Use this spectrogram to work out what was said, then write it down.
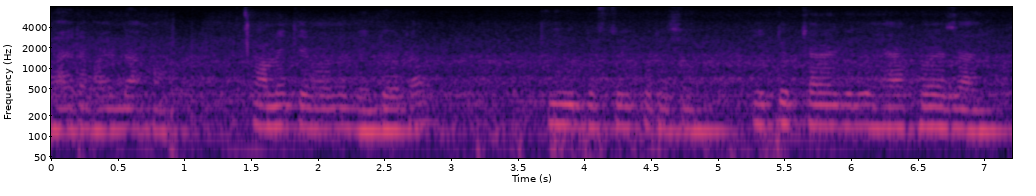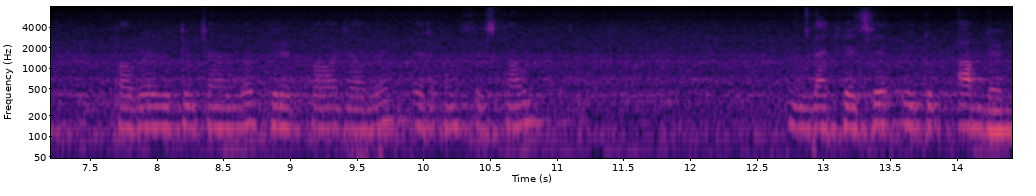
ভাইরা, ভাই, দেখো, আমি কীভাবে ভিডিওটা কী উদ্দেশ্যে করেছি, ইউটিউব চ্যানেল যদি হ্যাক হয়ে যায়, তবে ইউটিউব চ্যানেলও ফেরত পাওয়া যাবে এরকম সিস্টেম দেখিয়েছে ইউটিউব আপডেট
